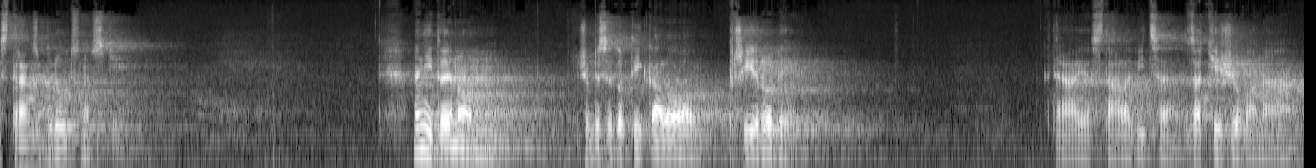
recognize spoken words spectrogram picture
Strach z budoucnosti. Není to jenom, že by se to týkalo přírody, která je stále více zatěžovaná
